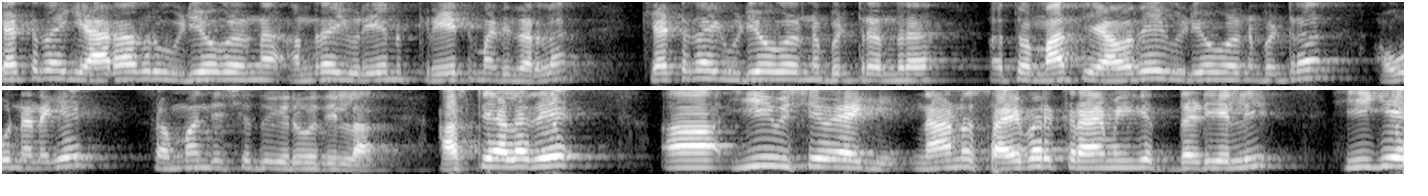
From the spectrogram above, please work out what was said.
ಕೆಟ್ಟದಾಗಿ ಯಾರಾದರೂ ವಿಡಿಯೋಗಳನ್ನ ಅಂದರೆ ಇವರೇನು ಕ್ರಿಯೇಟ್ ಮಾಡಿದಾರಲ್ಲ, ಕೆಟ್ಟದಾಗಿ ವಿಡಿಯೋಗಳನ್ನು ಅಂದ್ರೆ ಅಥವಾ ಮತ್ತೆ ಯಾವುದೇ ವಿಡಿಯೋಗಳನ್ನು ಬಿಟ್ಟರೆ ಅವು ನನಗೆ ಸಂಬಂಧಿಸಿದ್ದು ಇರುವುದಿಲ್ಲ. ಅಷ್ಟೇ ಅಲ್ಲದೆ ಈ ವಿಷಯವಾಗಿ ನಾನು ಸೈಬರ್ ಕ್ರೈಮಿಗೆ ದಡಿಯಲ್ಲಿ ಹೀಗೆ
